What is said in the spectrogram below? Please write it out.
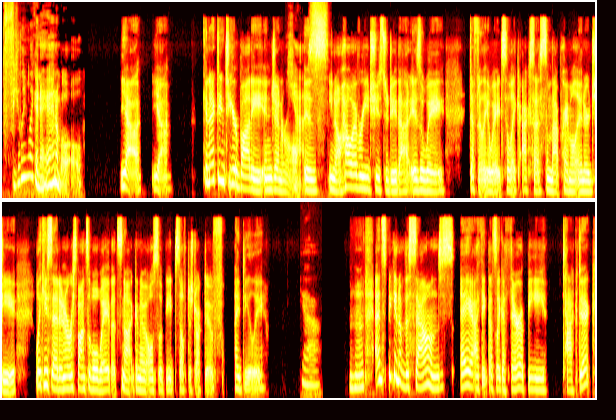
feeling like an animal. Yeah. Yeah. Connecting to your body in general yes. is, you know, however you choose to do that is a way, definitely a way to like access some of that primal energy. Like you said, in a responsible way that's not going to also be self destructive, ideally. Yeah. Mm-hmm. And speaking of the sounds, A, I think that's like a therapy tactic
